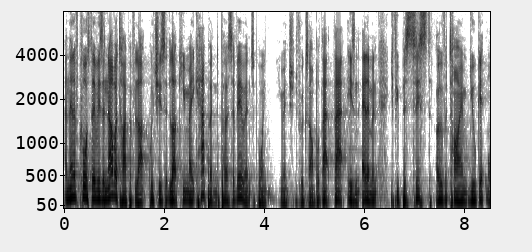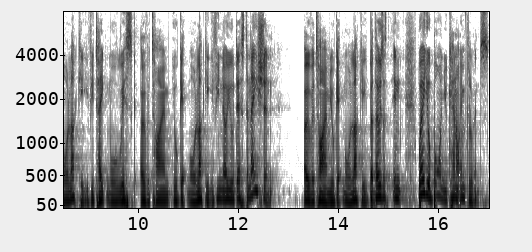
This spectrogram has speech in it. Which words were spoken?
And then of course there is another type of luck which is luck you make happen the perseverance point you mentioned for example. That that is an element. If you persist over time you'll get more lucky. If you take more risk over time you'll get more lucky. If you know your destination over time you'll get more lucky. But those are in, where you're born you cannot influence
